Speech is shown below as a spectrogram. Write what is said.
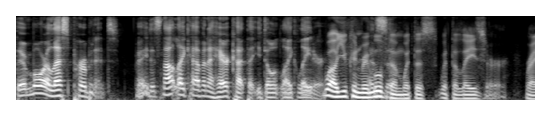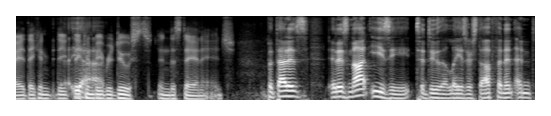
they're more or less permanent, right? It's not like having a haircut that you don't like later. well you can remove so- them with this with the laser right they can they, they can be reduced in this day and age but that is it is not easy to do the laser stuff and and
